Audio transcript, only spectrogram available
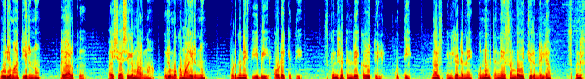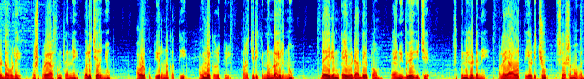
ഊരി മാറ്റിയിരുന്നു അയാൾക്ക് പൈശാചികമാർന്ന ഒരു മുഖമായിരുന്നു. ഉടനെ ഫീബി അവിടേക്കെത്തി. സ്പിൻഹെഡിന്റെ കഴുത്തിൽ കുത്തി. എന്നാൽ സ്പിൻഹെഡിനെ ഒന്നും തന്നെ സംഭവിച്ചിരുന്നില്ല. സ്പിൻഹെഡ് അവളെ നിഷ്പ്രയാസം തന്നെ വലിച്ചെറിഞ്ഞു. അവൾ കുത്തിയിരുന്ന കത്തി അവന്റെ കഴുത്തിൽ തറച്ചിരിക്കുന്നുണ്ടായിരുന്നു. ധൈര്യം കൈവിടാതെ ടോം പാൻ ഉപയോഗിച്ച് സ്പിൻഹെഡിനെ പലയാവർത്തിയടിച്ചു. ശേഷം അവൻ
